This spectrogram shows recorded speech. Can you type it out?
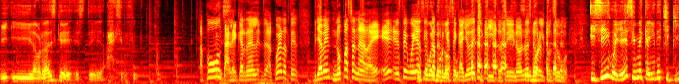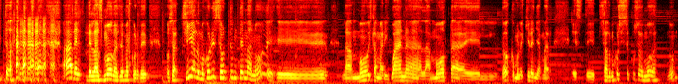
Y, la verdad es que, este, ay, se me fue, Apúntale, carnal. Acuérdate. Ya ven, no pasa nada, ¿eh? E, este güey así está porque se cayó de chiquito. Sí, no, no es por el consumo. Y sí, güey, ¿eh? sí me caí de chiquito. ah, de, las modas, ya me acordé. O sea, sí, a lo mejor es un tema, ¿no? Eh, la mois, la marihuana, la mota, el, ¿no? Como le quieran llamar. Este, pues a lo mejor sí se puso de moda, ¿no?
